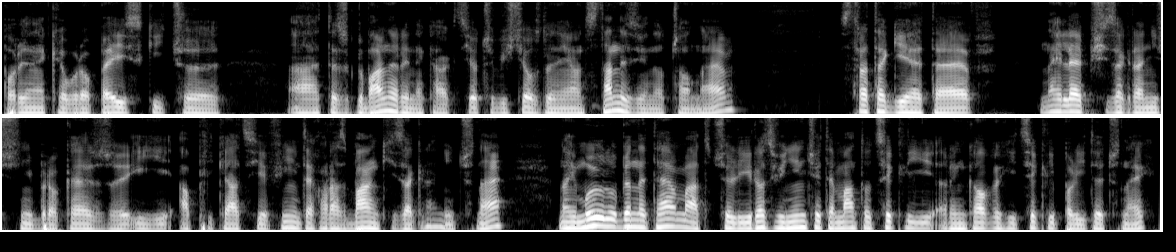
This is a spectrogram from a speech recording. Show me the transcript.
po rynek europejski, czy e, też globalny rynek akcji, oczywiście uwzględniając Stany Zjednoczone, strategie ETF, najlepsi zagraniczni brokerzy i aplikacje fintech oraz banki zagraniczne. No i mój ulubiony temat, czyli rozwinięcie tematu cykli rynkowych i cykli politycznych.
